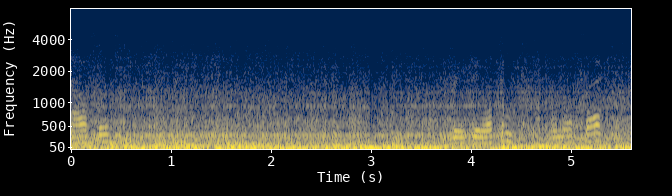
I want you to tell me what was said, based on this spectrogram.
Houses. Creepy looking, I must say.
